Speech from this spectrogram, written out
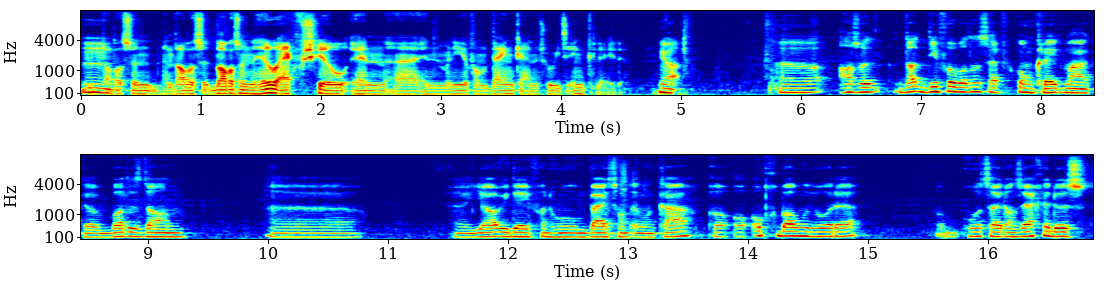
Mm. Dat is een, en dat is, dat is een heel erg verschil in, eh, in de manier van denken en zoiets inkleden. Ja. Eh, als we dat, die voorbeeld eens even concreet maken, wat is dan eh, jouw idee van hoe een bijstand in elkaar opgebouwd moet worden? Hoe zou je dan zeggen? Dus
